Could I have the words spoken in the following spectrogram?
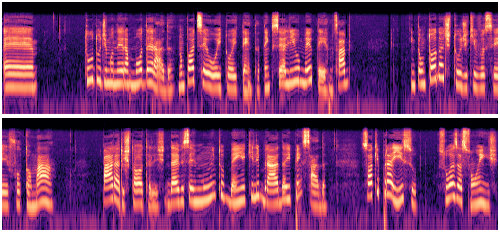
é, tudo de maneira moderada. Não pode ser 8 ou 80, tem que ser ali o meio termo, sabe? Então toda atitude que você for tomar para Aristóteles deve ser muito bem equilibrada e pensada. Só que para isso, suas ações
